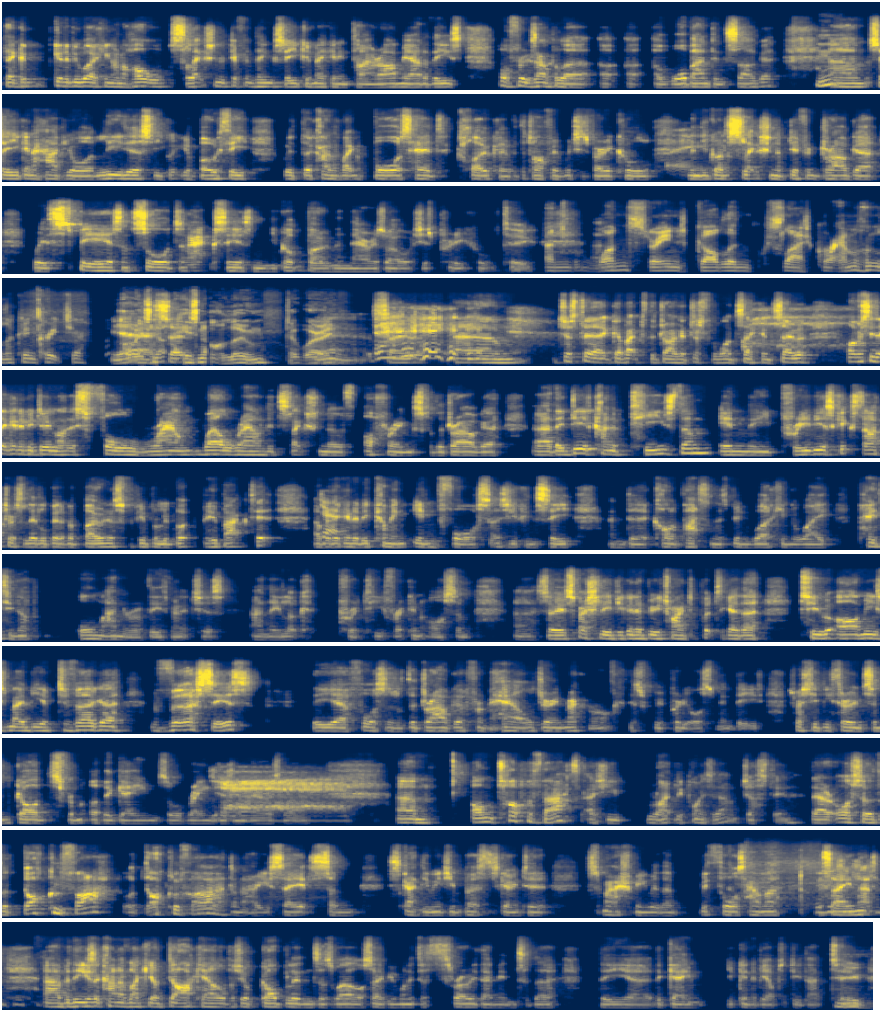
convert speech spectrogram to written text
They're going to be working on a whole selection of different things, so you can make an entire army out of these, or for example, a, a, a warband in Saga. Mm. Um, so you're going to have your leaders. So you've got your Bothy with the kind of like boar's head cloak over the top of it, which is very cool. And you've got a selection of different Draugr with spears and swords and axes, and you've got bowmen there as well, which is pretty cool too. and Uh, one strange goblin slash gremlin looking creature. Yeah, oh, he's, not, so, he's not alone. Don't worry. yeah, so um, just to go back to the Draugr just for one second. So obviously they're going to be doing like this full round, well-rounded selection of offerings for the Draugr. Uh, they did kind of tease them in the previous Kickstarter as a little bit of a bonus for people who, bu- who backed it, uh, but they're going to be coming in force, as you can see. And uh, Colin Patton has been working away, painting up all manner of these miniatures, and they look pretty freaking awesome. Uh, so especially if you're going to be trying to put together two armies, maybe of Dverga versus the uh, forces of the Draugr from Hell during Ragnarok. This would be pretty awesome indeed, especially if you throw in some gods from other games or ranges in there as well. Um, on top of that, as you rightly pointed out, Justin, there are also the Dokulfar or Dokulfar. I don't know how you say it. Some Scandinavian person's going to smash me with a with Thor's hammer for saying that. Uh, but these are kind of like your dark elves, your goblins as well. So if you wanted to throw them into the the uh, the game, you're going to be able to do that too.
